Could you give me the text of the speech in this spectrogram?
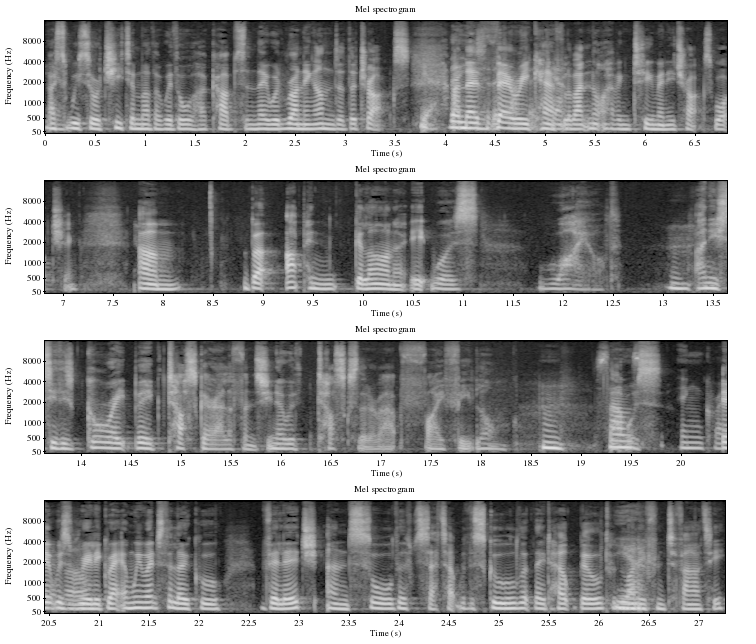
I s we saw a cheetah mother with all her cubs, and they were running under the trucks. Yeah, they're and they're the very traffic, careful yeah. about not having too many trucks watching. Um, but up in Galana, it was wild. Hmm. And you see these great big tusker elephants, you know, with tusks that are about five feet long. Sounds was- incredible. It was really great. And we went to the local village and saw the setup with the school that they'd helped build with Yeah. money from Tofauti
